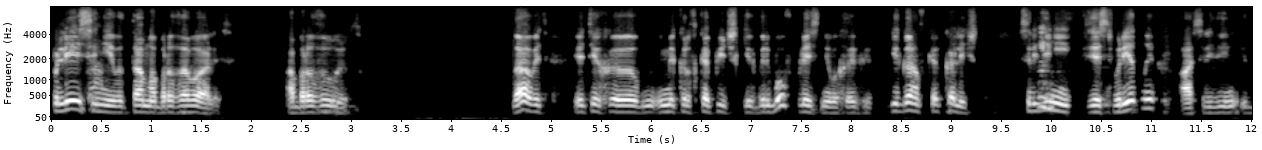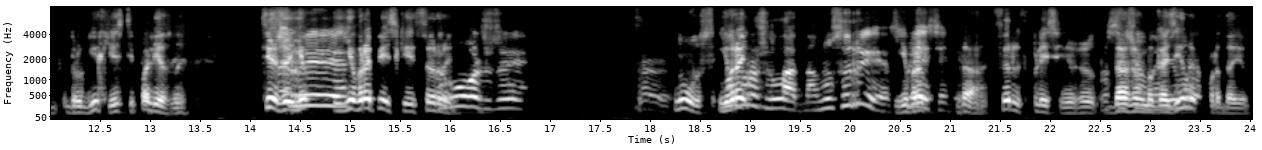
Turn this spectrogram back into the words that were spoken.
плесени да. там образовались, образуются? Да, ведь этих э, микроскопических грибов плесневых гигантское количество. Среди них есть вредные, а среди других есть и полезные. Те сыры, же европейские сыры. Дрожжи. Ну, с ну, евро... дрожжи, ладно, ну сыры с Евро... плесенью. Да, сыры с плесенью уже даже в магазинах Европа. продают.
